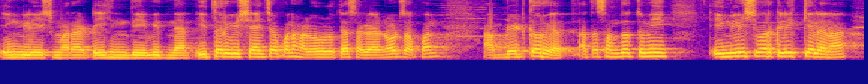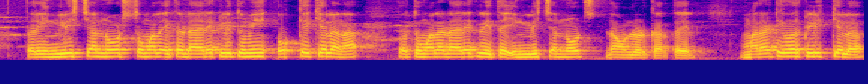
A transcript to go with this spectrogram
इंग्लिश मराठी हिंदी विज्ञान इतर विषयांच्या पण हळूहळू त्या सगळ्या नोट्स आपण अपडेट करूयात. आता समजा तुम्ही इंग्लिशवर क्लिक केलं ना तर इंग्लिशच्या नोट्स तुम्हाला इथं डायरेक्टली तुम्ही ओके केलं ना तर तुम्हाला डायरेक्टली इथं इंग्लिशच्या नोट्स डाउनलोड करता येईल. मराठीवर क्लिक केलं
